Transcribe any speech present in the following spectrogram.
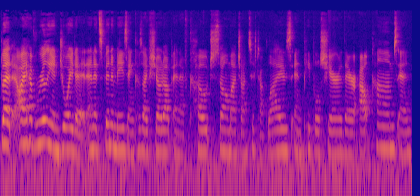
but I have really enjoyed it, and it's been amazing because I've showed up and I've coached so much on TikTok lives, and people share their outcomes, and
